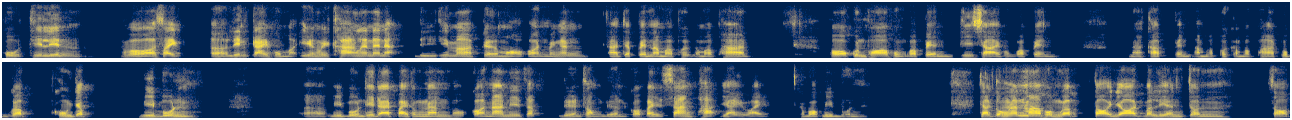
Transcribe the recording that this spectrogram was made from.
ขูดที่ลิ้นเขาบอกว่าไส้เอ่อลิ้นไก่ผมอะเอียงไปข้างแล้วนั่นน่ะดีที่มาเจอหมอก่อนไม่งั้นอาจจะเป็นอัมพฤกษ์อัมพาต เพราะว่าคุณพ่อผมก็เป็นพี่ชายผมก็เป็นนะครับ เป็นอัมพฤกษ์อัมพาตผมก็คงจะมีบุญเอ่อมีบุญที่ได้ไปตรงนั้น เพราะก่อนหน้านี้สักเดือนสองเดือนก็ไปสร้างพระใหญ่ไว้เขาบอกมีบุญ จากตรงนั้นมาผมก็ต่อยอดมาเรียนจนสอบ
